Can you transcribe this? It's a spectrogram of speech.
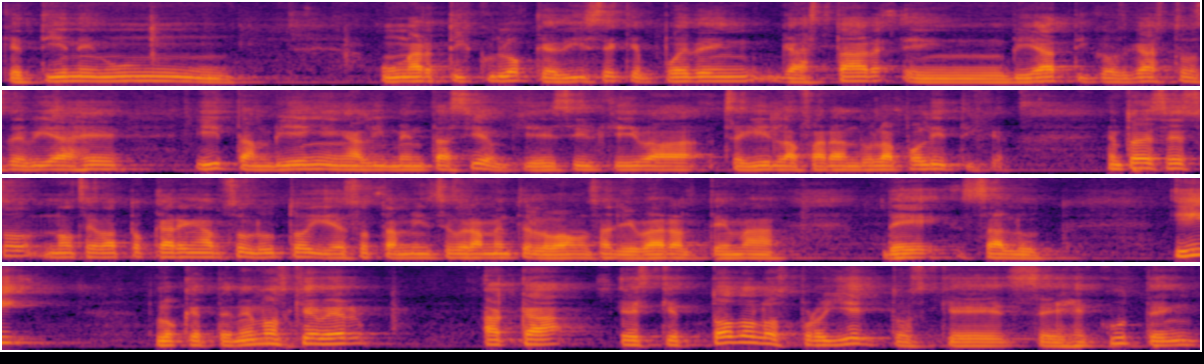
que tienen un, artículo que dice que pueden gastar en viáticos, gastos de viaje y también en alimentación, quiere decir que iba a seguir la farándula política. Entonces eso no se va a tocar en absoluto y eso también seguramente lo vamos a llevar al tema de salud. Y lo que tenemos que ver acá es que todos los proyectos que se ejecuten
